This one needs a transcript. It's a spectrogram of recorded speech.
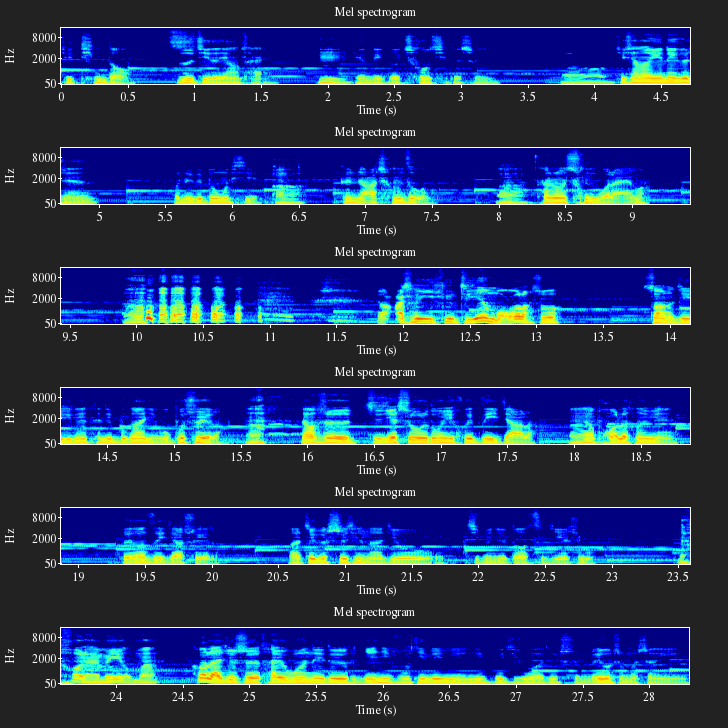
就听到自己的阳台嗯，有那个抽泣的声音，哦就相当于那个人和那个东西啊跟着阿成走了。啊他说冲我来嘛。啊，然后阿成一听直接毛了，说算了，这几天肯定不干净，我不睡了。啊然后是直接收拾东西回自己家了，嗯然后跑了很远，回到自己家睡了。啊，这个事情呢就基本就到此结束。那后来没有吗？后来就是他又问那对年轻夫妻，那对年轻夫妻说就是没有什么声音了，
